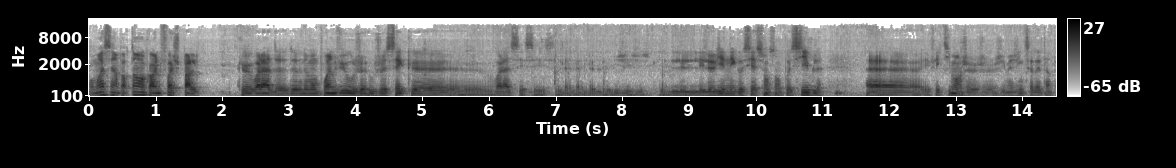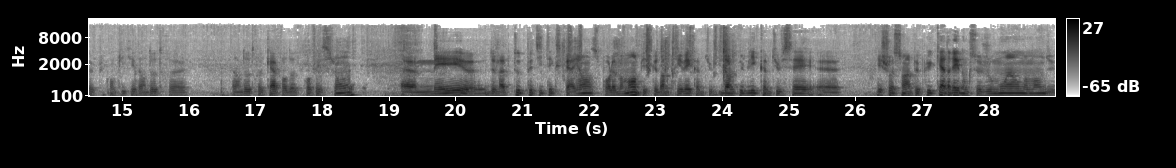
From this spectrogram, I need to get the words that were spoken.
Pour moi, c'est important. Encore une fois, je parle que voilà, de, de, mon point de vue où je, je sais que voilà, c'est, les leviers de négociation sont possibles. Euh, effectivement, j'imagine que ça doit être un peu plus compliqué dans d'autres dans d'autres cas pour d'autres professions. Euh, mais euh, de ma toute petite expérience pour le moment, puisque dans le privé, comme tu, dans le public, comme tu le sais, les choses sont un peu plus cadrées, donc se joue moins au moment du,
